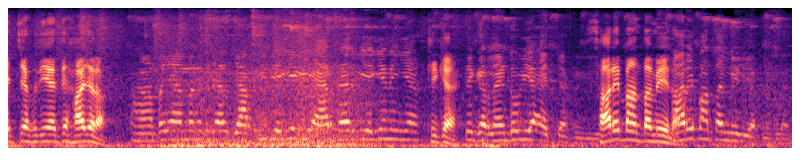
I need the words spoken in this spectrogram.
ਐਚਐਫ ਦੀਆਂ ਇੱਥੇ ਹਾਜ਼ਰ ਆ। ਹਾਂ ਬਾਈ ਐ ਮੰਨ ਕੇ ਚੱਲ ਜਾਫੀ ਵੀ ਹੈਗੀ ਹੈ ਐਰ ਫਾਇਰ ਵੀ ਹੈਗੀਆਂ ਨਹੀਂ ਆ ਠੀਕ ਹੈ। ਤੇ ਗਰਲੈਂਡੋ ਵੀ ਆ ਐਚਐਫ ਵੀ ਆ। ਸਾਰੇ ਭਾਂਤਾ ਮੇਲ ਆ। ਸਾਰੇ ਪੰਤਾਂ ਮਿਲੀ ਆਪਣੇ ਕੋਲ ਅੱਜ।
